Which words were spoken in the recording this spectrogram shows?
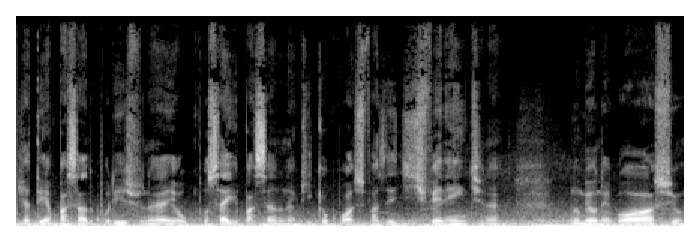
já, tenha passado por isso, né? Eu segue passando, né? O que, que eu posso fazer de diferente, né? No meu negócio,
